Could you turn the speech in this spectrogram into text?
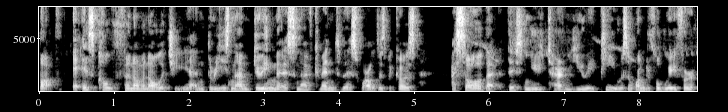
But it is called phenomenology. And the reason I'm doing this and I've come into this world is because I saw that this new term UAP was a wonderful way for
